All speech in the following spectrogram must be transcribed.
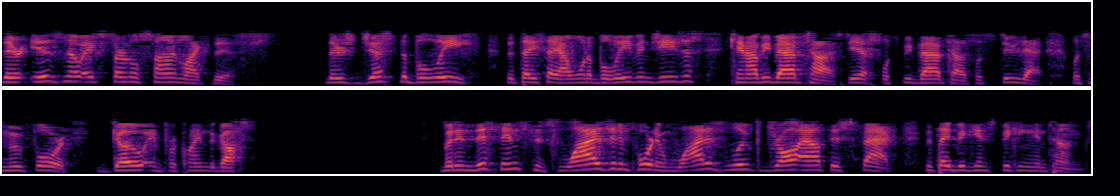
there is no external sign like this. There's just the belief that they say, I want to believe in Jesus. Can I be baptized? Yes, let's be baptized. Let's do that. Let's move forward. Go and proclaim the gospel. But in this instance, why is it important? Why does Luke draw out this fact that they begin speaking in tongues?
